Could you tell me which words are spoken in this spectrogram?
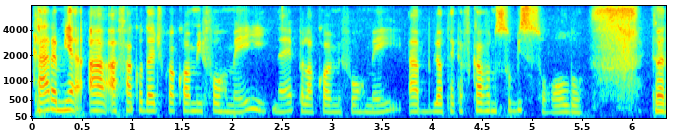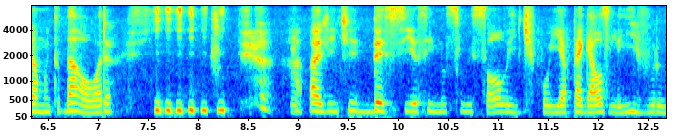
Cara, minha, a, a faculdade com a qual me formei, né? Pela qual me formei, a biblioteca ficava no subsolo. Então era muito da hora. a gente descia assim no subsolo e, tipo, ia pegar os livros,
